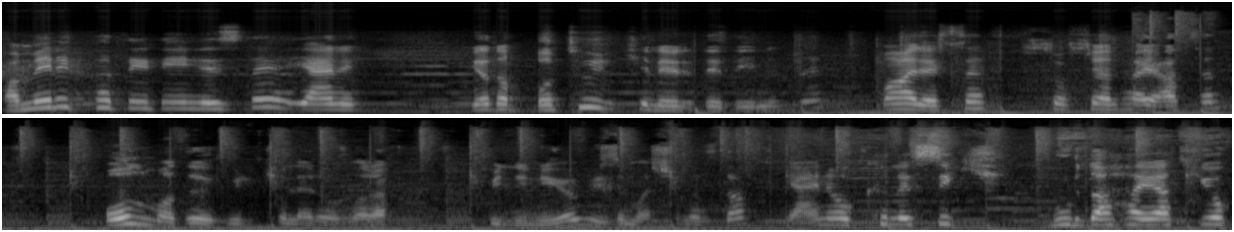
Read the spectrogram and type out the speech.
Amerika dediğinizde yani ya da Batı ülkeleri dediğinizde maalesef sosyal hayatın olmadığı ülkeler olarak biliniyor bizim açımızdan. Yani o klasik burada hayat yok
